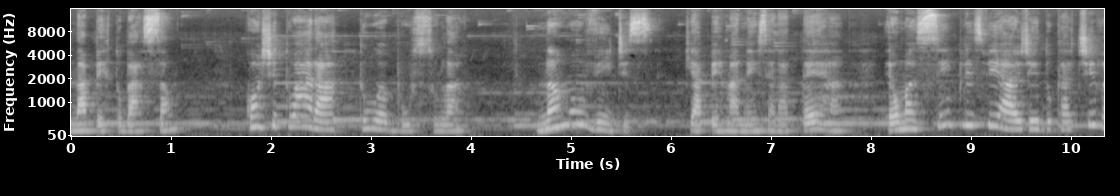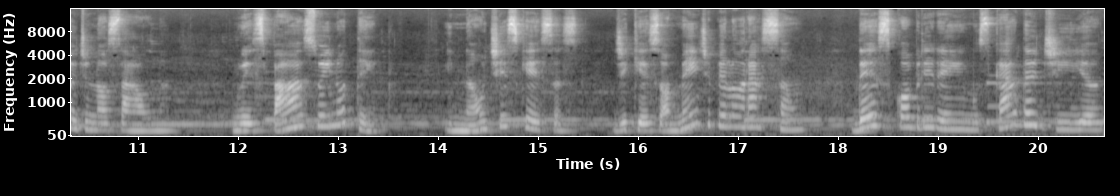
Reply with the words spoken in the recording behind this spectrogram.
na perturbação, constituirá tua bússola. Não ouvides que a permanência na terra é uma simples viagem educativa de nossa alma, no espaço e no tempo. E não te esqueças de que somente pela oração descobriremos cada dia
